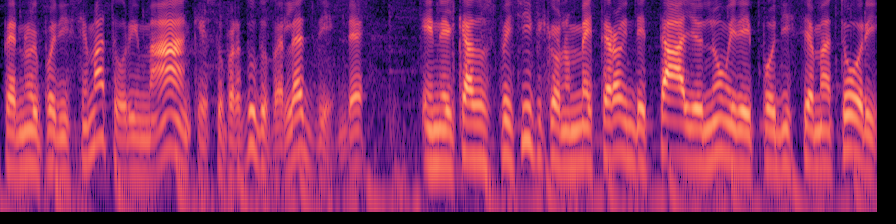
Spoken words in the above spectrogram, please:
per noi podissematori ma anche e soprattutto per le aziende e nel caso specifico non metterò in dettaglio il nome dei podissematori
